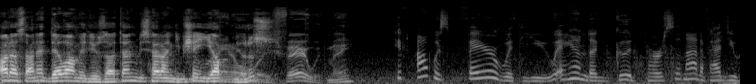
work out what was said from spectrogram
Ara sahne devam ediyor zaten. Biz herhangi bir şey yapmıyoruz. If I was fair with you and a good person, I'd have had you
